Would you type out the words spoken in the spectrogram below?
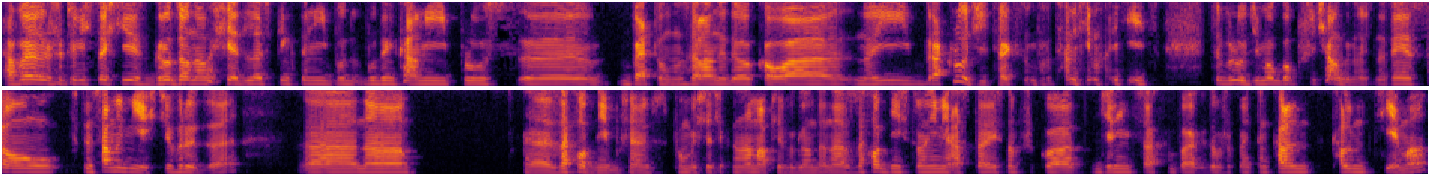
a w rzeczywistości jest grodzone osiedle z pięknymi budynkami plus y, beton zalany dookoła, no i brak ludzi, tak? No bo tam nie ma nic, co by ludzi mogło przyciągnąć. Natomiast są w tym samym mieście, w Rydze, e, na e, zachodniej, musiałem pomyśleć, jak to na mapie wygląda, na zachodniej stronie miasta jest na przykład dzielnica, chyba jak dobrze pamiętam, Kalmciema,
